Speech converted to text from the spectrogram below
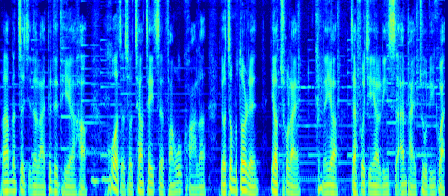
和他们自己的 liability 也好，或者说像这一次房屋垮了，有这么多人要出来，可能要在附近要临时安排住旅馆，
